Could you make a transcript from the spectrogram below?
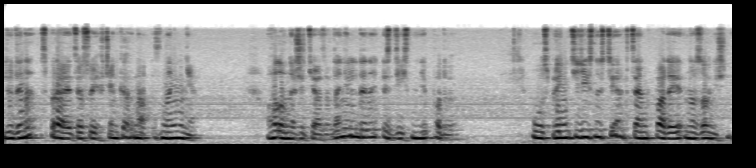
Людина спирається у своїх вчинках на знання. Головне життя завдання людини здійснення подвигу. У сприйнятті дійсності акцент падає на зовнішнє.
